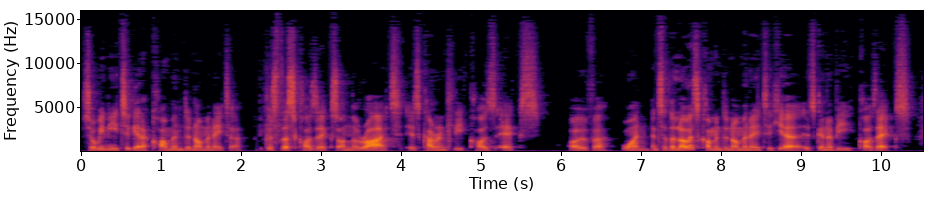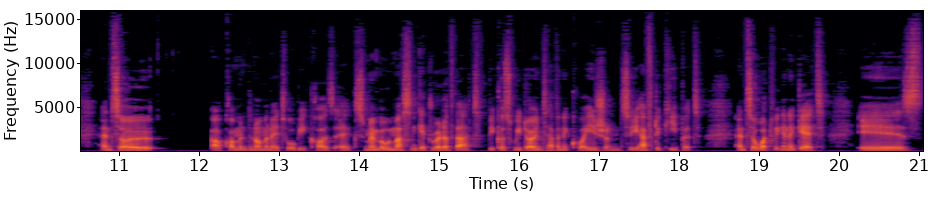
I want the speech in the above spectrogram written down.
So we need to get a common denominator because this cos x on the right is currently cos x over 1. And so the lowest common denominator here is going to be cos x. And so our common denominator will be cos x. Remember, we mustn't get rid of that because we don't have an equation, so you have to keep it. And so what we're going to get is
